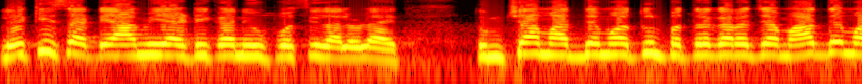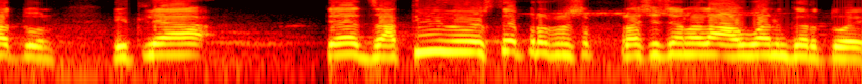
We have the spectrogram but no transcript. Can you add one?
लेखीसाठी आम्ही या ठिकाणी उपस्थित आलेलो आहेत. तुमच्या माध्यमातून पत्रकाराच्या माध्यमातून इथल्या त्या जाती व्यवस्थे प्रश प्रशासनाला आव्हान करतोय.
